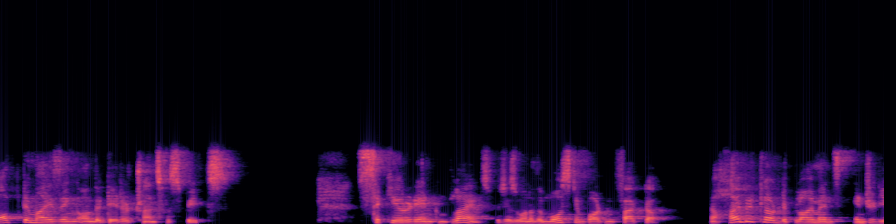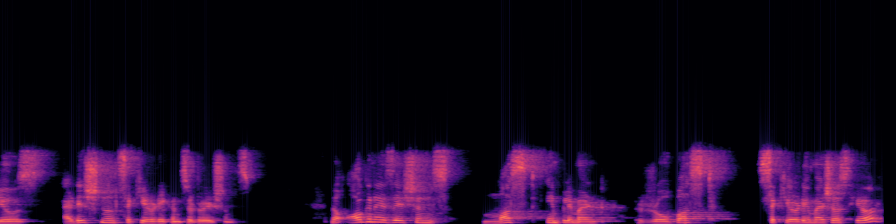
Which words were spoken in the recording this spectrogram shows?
optimizing on the data transfer speeds security and compliance, which is one of the most important factor. Now, hybrid cloud deployments introduce additional security considerations. Now, organizations must implement robust security measures here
